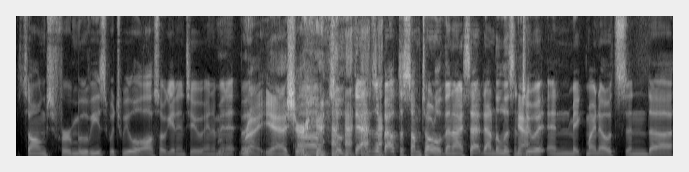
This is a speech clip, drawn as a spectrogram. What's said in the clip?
songs for movies, which we will also get into in a minute. But, right. Yeah. Sure. um, so that is about the sum total. Then I sat down to listen to it and make my notes, and uh,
